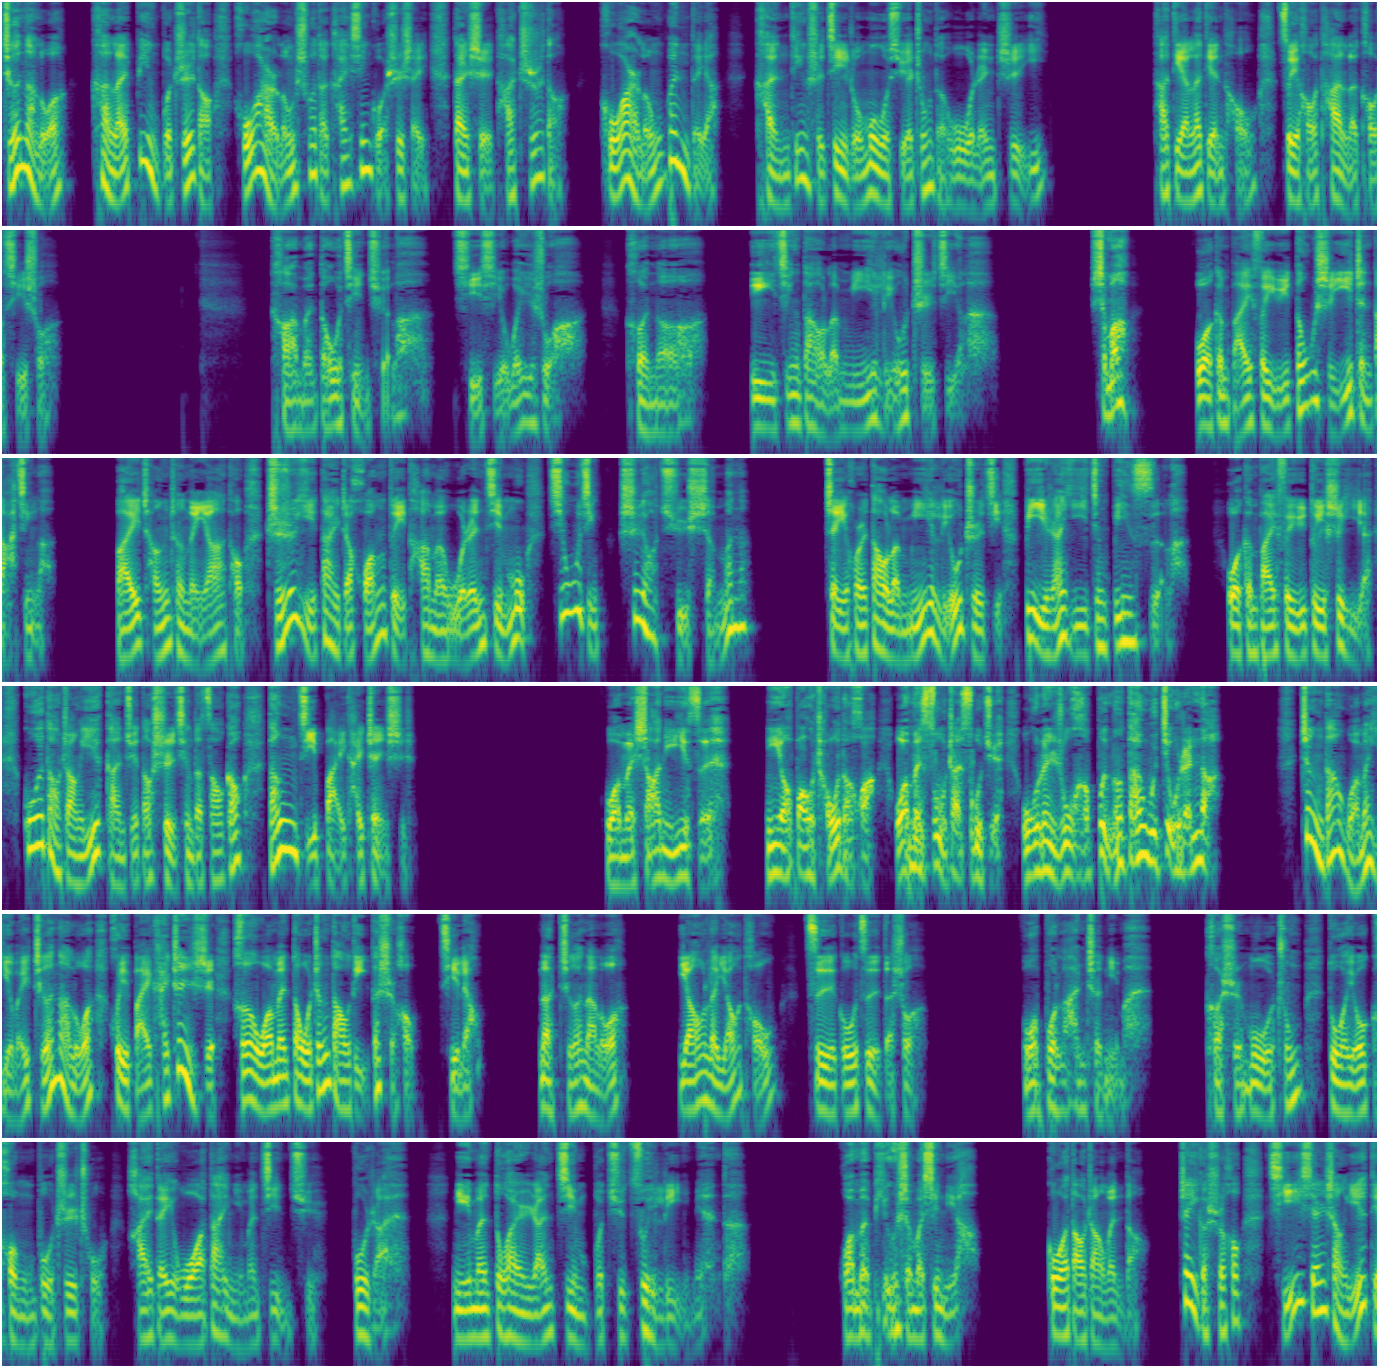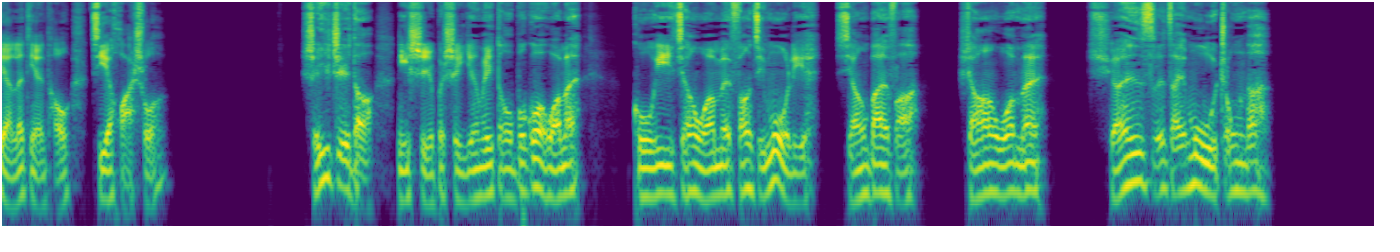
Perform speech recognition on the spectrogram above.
哲那罗。看来并不知道胡二龙说的开心果是谁，但是他知道胡二龙问的呀，肯定是进入墓穴中的五人之一。他点了点头，最后叹了口气说：“他们都进去了，气息微弱，可能已经到了弥留之际了。”什么？我跟白飞鱼都是一阵大惊啊！白程程那丫头执意带着黄队他们五人进墓，究竟是要取什么呢？这会儿到了弥留之际，必然已经濒死了。我跟白飞鱼对视一眼，郭道长也感觉到事情的糟糕，当即摆开阵势。我们杀你一死，你要报仇的话，我们速战速决，无论如何不能耽误救人呐！正当我们以为哲那罗会摆开阵势和我们斗争到底的时候，岂料那哲那罗摇了摇头，自顾自地说：“我不拦着你们，可是墓中多有恐怖之处，还得我带你们进去，不然你们断然进不去最里面的。我们凭什么信你啊？”郭道长问道。这个时候，齐先生也点了点头，接话说：“谁知道你是不是因为斗不过我们，故意将我们放进墓里，想办法让我们全死在墓中呢？”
